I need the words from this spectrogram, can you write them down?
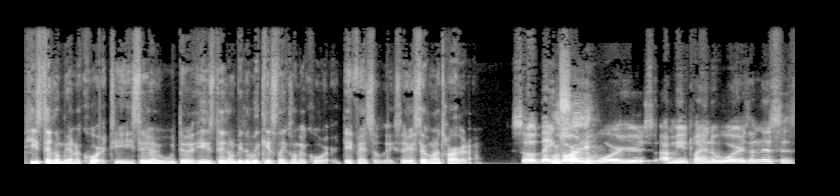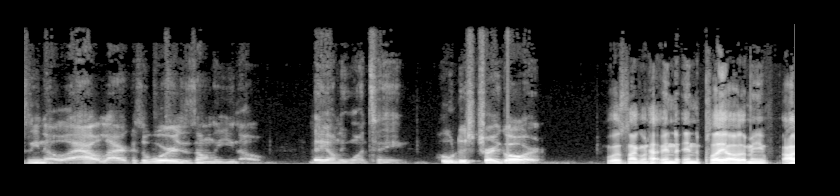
He's still gonna be on the court. T. He's still gonna do- he's still gonna be the weakest link on the court defensively. So they're still gonna target him. So if they We'll guard see. the Warriors, I mean, playing the Warriors, and this is you know an outlier because the Warriors is only you know they only one team. Who does Trae guard? Well, it's not going to happen in the, in the playoffs. I mean, I, I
